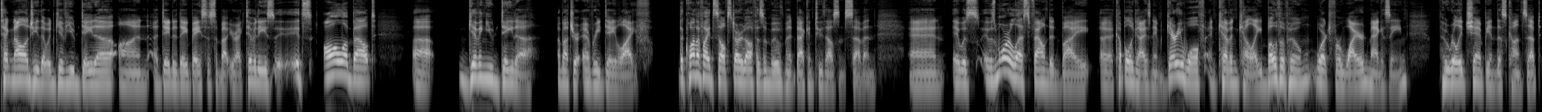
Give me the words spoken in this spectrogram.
technology that would give you data on a day to day basis about your activities. It's all about uh, giving you data about your everyday life. The quantified self started off as a movement back in 2007 and it was it was more or less founded by a couple of guys named Gary Wolf and Kevin Kelly, both of whom worked for Wired magazine, who really championed this concept.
